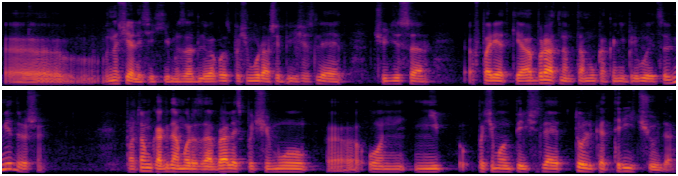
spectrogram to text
в начале стихи мы задали вопрос, почему Раши перечисляет чудеса в порядке обратном тому, как они приводятся в Мидрыше, Потом, когда мы разобрались, почему э, он, не, почему он перечисляет только три чуда,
